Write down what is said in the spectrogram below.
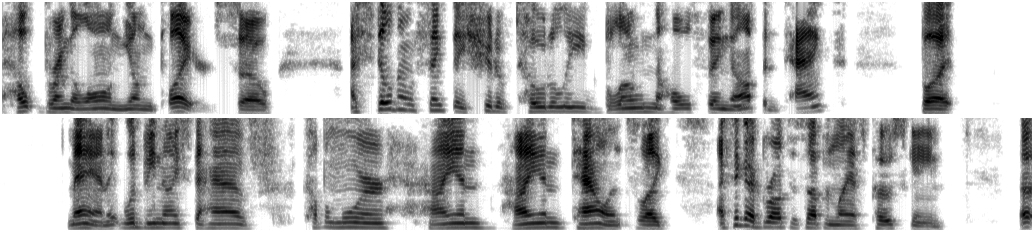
help bring along young players. So I still don't think they should have totally blown the whole thing up and tanked, but man, it would be nice to have a couple more high end high end talents. Like I think I brought this up in last post game. Uh,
